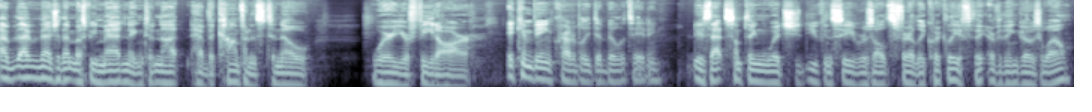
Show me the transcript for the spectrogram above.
I, I imagine that must be maddening to not have the confidence to know where your feet are. It can be incredibly debilitating. Is that something which you can see results fairly quickly if the, everything goes well?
